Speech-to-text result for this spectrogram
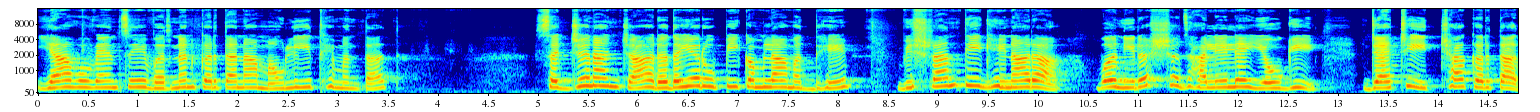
या ओव्यांचे वर्णन करताना माऊली इथे म्हणतात सज्जनांच्या हृदयरूपी कमलामध्ये विश्रांती घेणारा व निरश्य झालेले योगी ज्याची इच्छा करतात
